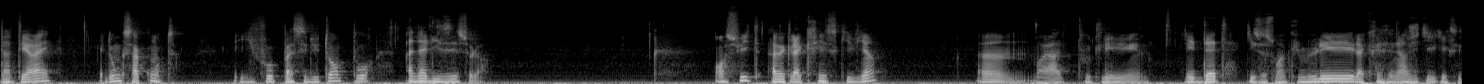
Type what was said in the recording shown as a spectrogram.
d'intérêt. Et donc ça compte. Et il faut passer du temps pour analyser cela. Ensuite, avec la crise qui vient, euh, voilà, toutes les, dettes qui se sont accumulées, la crise énergétique, etc.,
